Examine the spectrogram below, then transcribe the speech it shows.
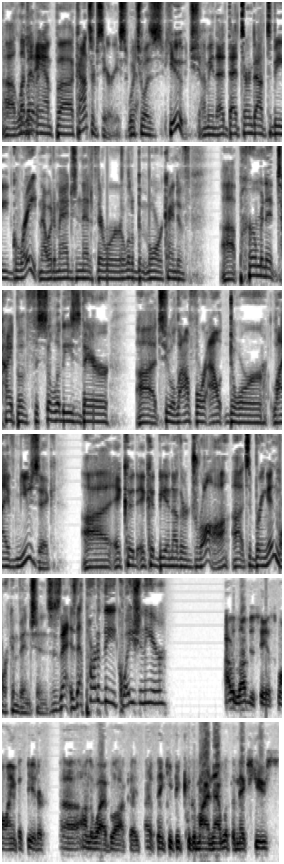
uh, Levitt Amp uh, concert series, which yeah. was huge. I mean, that that turned out to be great, and I would imagine that if there were a little bit more kind of uh, permanent type of facilities there uh, to allow for outdoor live music uh, it could it could be another draw uh, to bring in more conventions. Is that is that part of the equation here? I would love to see a small amphitheater uh, on the Y block. I, I, think if you can combine that with the mixed use,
